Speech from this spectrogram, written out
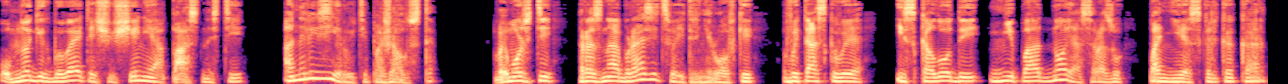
у многих бывает ощущение опасности. Анализируйте, пожалуйста. Вы можете разнообразить свои тренировки, вытаскивая из колоды не по одной, а сразу по несколько карт.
